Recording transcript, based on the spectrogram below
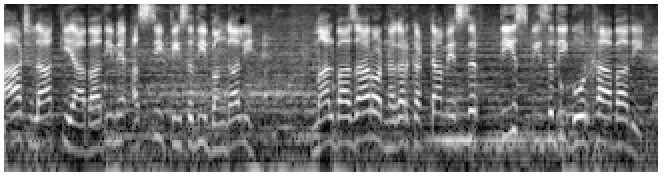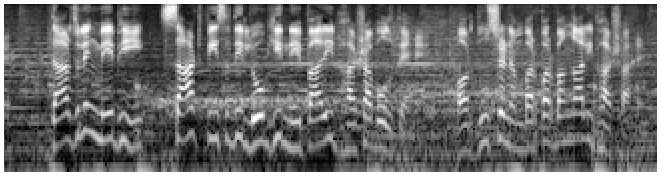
8 लाख की आबादी में 80 फ़ीसदी बंगाली हैं। मालबाजार और नगरकट्टा में सिर्फ़ 30 फ़ीसदी गोरखा आबादी है। दार्जिलिंग में भी 60 फ़ीसदी लोग ही नेपाली भाषा बोलते हैं और दूसरे नंबर पर बंगाली भाषा है।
